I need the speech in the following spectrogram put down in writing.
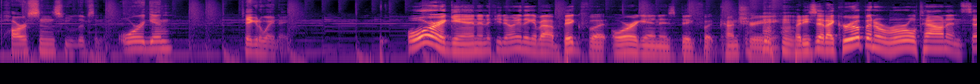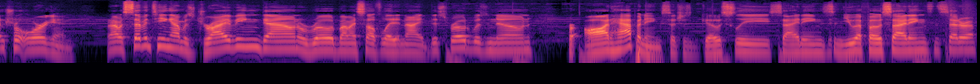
Parsons, who lives in Oregon. Take it away, Nate. Oregon, and if you know anything about Bigfoot, Oregon is Bigfoot country. but he said, I grew up in a rural town in central Oregon. When I was 17, I was driving down a road by myself late at night. This road was known for odd happenings, such as ghostly sightings and UFO sightings, etc.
